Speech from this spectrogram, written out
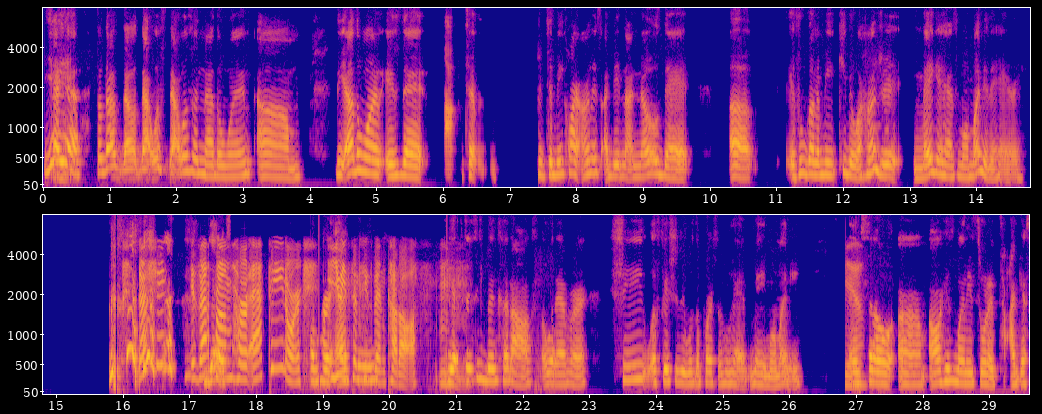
Yeah, Mhm. yeah. So that that that was that was another one. Um, the other one is that I, to to be quite honest, I did not know that uh if we're gonna be keeping it 100, Meghan has more money than Harry. Does she? Is that Yes, from her acting or from her you mean since he's acting. been cut off? Yeah, Mhm. since he's been cut off or whatever, she officially was the person who had made more money. And so um all his money sort of t- I guess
